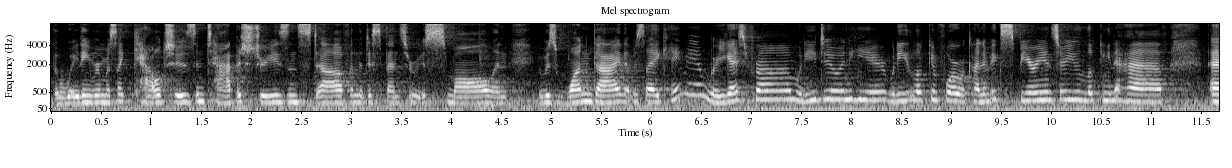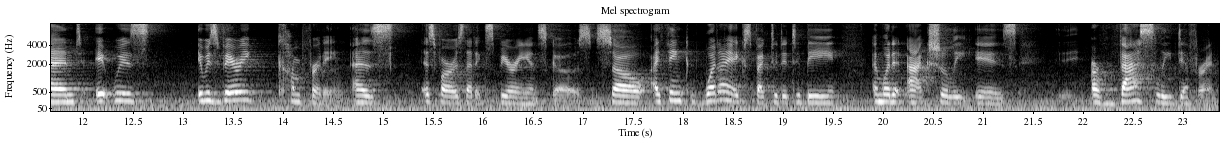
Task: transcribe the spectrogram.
the waiting room was like couches and tapestries and stuff. And the dispensary was small. And it was one guy that was like, hey man, where are you guys from? What are you doing here? What are you looking for? What kind of experience are you looking to have? And it was it was very comforting as as far as that experience goes. So I think what I expected it to be and what it actually is are vastly different,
